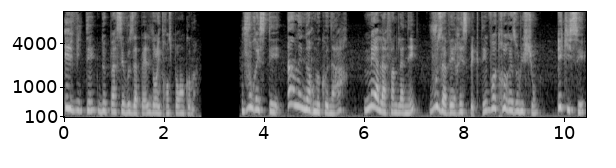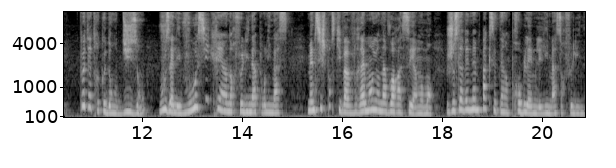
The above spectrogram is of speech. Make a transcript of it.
éviter de passer vos appels dans les transports en commun. Vous restez un énorme connard, mais à la fin de l'année, vous avez respecté votre résolution. Et qui sait, peut-être que dans dix ans, vous allez vous aussi créer un orphelinat pour limaces. Même si je pense qu'il va vraiment y en avoir assez à un moment. Je savais même pas que c'était un problème, les limaces orphelines.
